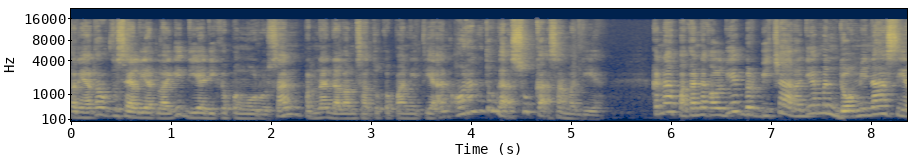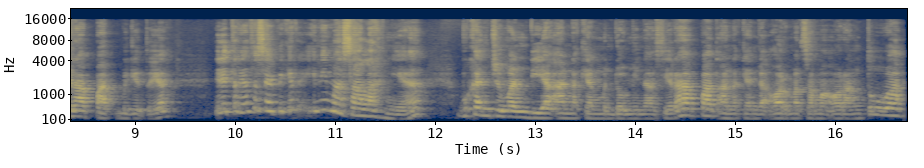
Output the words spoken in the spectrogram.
Ternyata waktu saya lihat lagi dia di kepengurusan pernah dalam satu kepanitiaan orang tuh nggak suka sama dia. Kenapa? Karena kalau dia berbicara dia mendominasi rapat begitu ya. Jadi ternyata saya pikir ini masalahnya bukan cuma dia anak yang mendominasi rapat anak yang nggak hormat sama orang tua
